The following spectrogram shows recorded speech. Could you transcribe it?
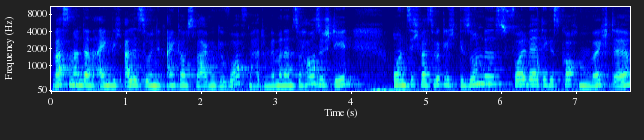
was man dann eigentlich alles so in den Einkaufswagen geworfen hat. Und wenn man dann zu Hause steht und sich was wirklich Gesundes, Vollwertiges kochen möchte,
